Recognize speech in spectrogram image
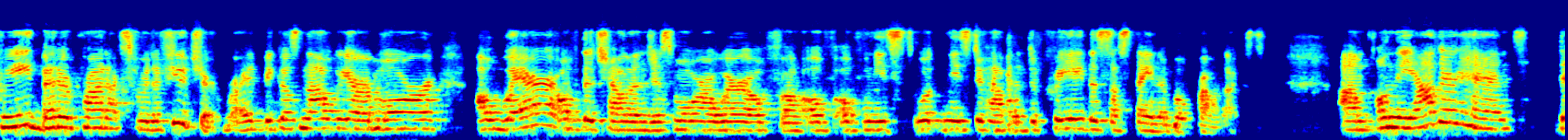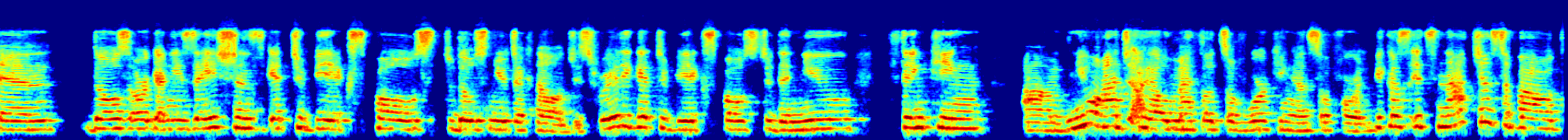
create better products for the future right? Because now we are more aware of the challenges more aware of, uh, of, of needs, what needs to happen to create the sustainable products. Um, on the other hand then those organizations get to be exposed to those new technologies really get to be exposed to the new thinking um, new agile methods of working and so forth. Because it's not just about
